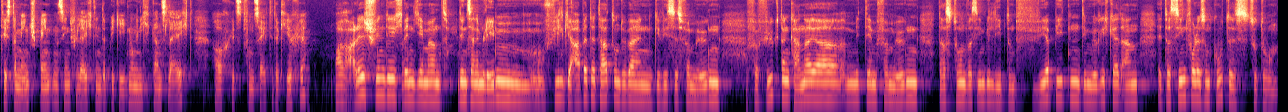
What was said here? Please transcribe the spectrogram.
Testamentspenden sind vielleicht in der Begegnung nicht ganz leicht, auch jetzt von Seite der Kirche. Moralisch finde ich, wenn jemand in seinem Leben viel gearbeitet hat und über ein gewisses Vermögen verfügt, dann kann er ja mit dem Vermögen das tun, was ihm beliebt. Und wir bieten die Möglichkeit an, etwas Sinnvolles und Gutes zu tun.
